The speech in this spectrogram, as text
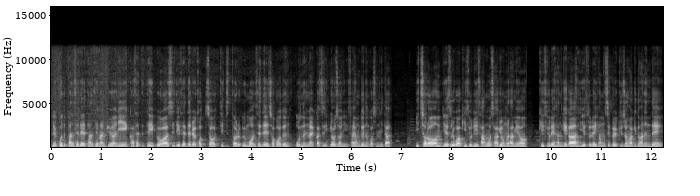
레코드판 세대에 탄생한 표현이 카세트 테이프와 CD 세대를 거쳐 디지털 음원 세대에 접어든 오늘날까지 여전히 사용되는 것입니다. 이처럼 예술과 기술이 상호작용을 하며 기술의 한계가 예술의 형식을 규정하기도 하는데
